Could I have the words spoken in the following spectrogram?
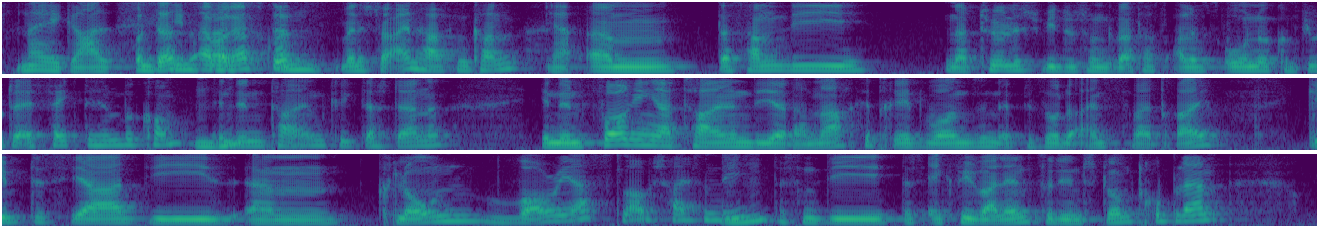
na egal. Und das aber Jedenfalls, ganz kurz, ähm, wenn ich da einhaken kann, Ja. ähm, das haben die natürlich, wie du schon gesagt hast, alles ohne Computereffekte hinbekommen Mhm. in den Teilen Krieg der Sterne. In den Vorgängerteilen, die ja danach gedreht worden sind, Episode 1, 2, 3, gibt es ja die ähm, Clone Warriors, glaube ich, heißen die. Mhm. Das sind die, das Äquivalent zu den Sturmtrupplern.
